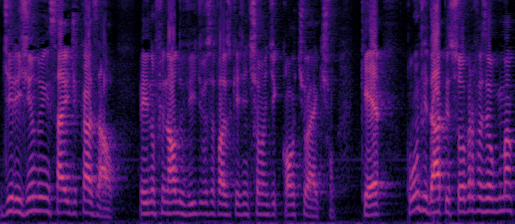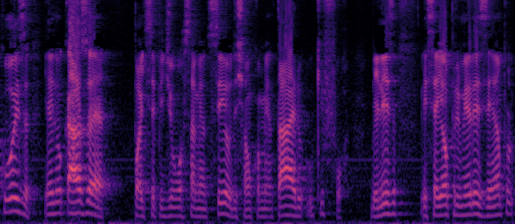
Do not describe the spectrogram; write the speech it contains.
dirigindo o ensaio de casal. E aí no final do vídeo você faz o que a gente chama de call to action, que é convidar a pessoa para fazer alguma coisa. E aí no caso é, pode ser pedir um orçamento seu, deixar um comentário, o que for. Beleza? Esse aí é o primeiro exemplo.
